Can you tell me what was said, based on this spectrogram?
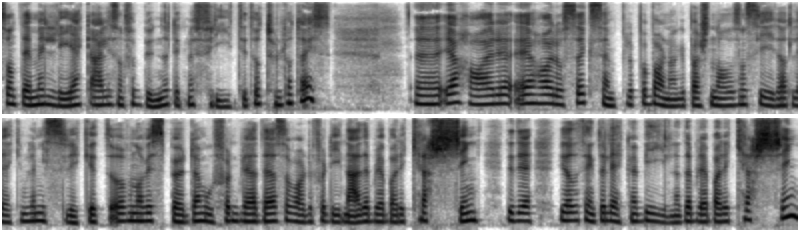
sånt, det med lek er liksom forbundet litt med fritid og tull og tøys. Eh, jeg har, jeg har, også eksempler på barnehagepersonale som sier at leken ble mislykket, og når vi spør dem hvorfor den ble det, så var det fordi nei, det ble bare krasjing. Vi hadde tenkt å leke med bilene, det ble bare krasjing.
